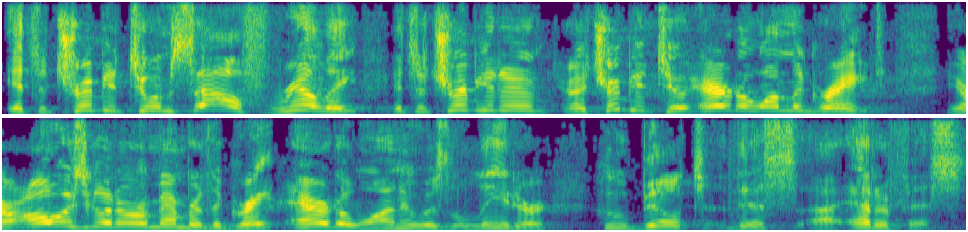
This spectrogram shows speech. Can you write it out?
it's a tribute to himself, really. It's a tribute, a tribute to Erdogan the Great. You're always going to remember the great Erdogan, who was the leader who built this uh, edifice.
